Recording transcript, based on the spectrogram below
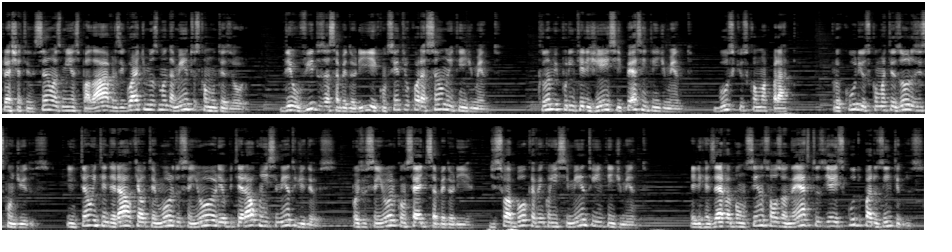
preste atenção às minhas palavras e guarde meus mandamentos como um tesouro. Dê ouvidos à sabedoria e concentre o coração no entendimento. Clame por inteligência e peça entendimento busque-os como a prata, procure-os como a tesouros escondidos. Então entenderá o que é o temor do Senhor e obterá o conhecimento de Deus. Pois o Senhor concede sabedoria, de sua boca vem conhecimento e entendimento. Ele reserva bom senso aos honestos e é escudo para os íntegros.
